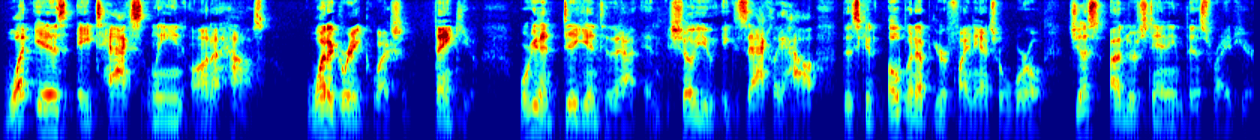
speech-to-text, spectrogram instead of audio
What is a tax lien on a house? What a great question. Thank you. We're going to dig into that and show you exactly how this can open up your financial world just understanding this right here.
